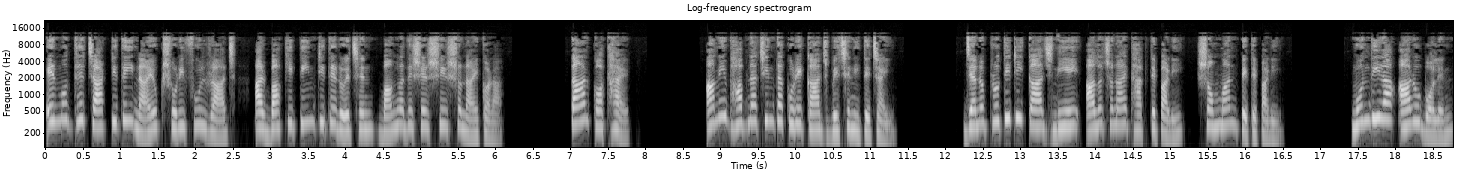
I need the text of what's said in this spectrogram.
এর মধ্যে চারটিতেই নায়ক শরীফুল রাজ আর বাকি তিনটিতে রয়েছেন বাংলাদেশের শীর্ষ নায়করা। তার কথায়, আমি ভাবনা চিন্তা করে কাজ বেছে নিতে চাই। যেন প্রতিটি কাজ নিয়েই আলোচনায় থাকতে পারি, সম্মান পেতে পারি। মন্দিরা আরও বলেন,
